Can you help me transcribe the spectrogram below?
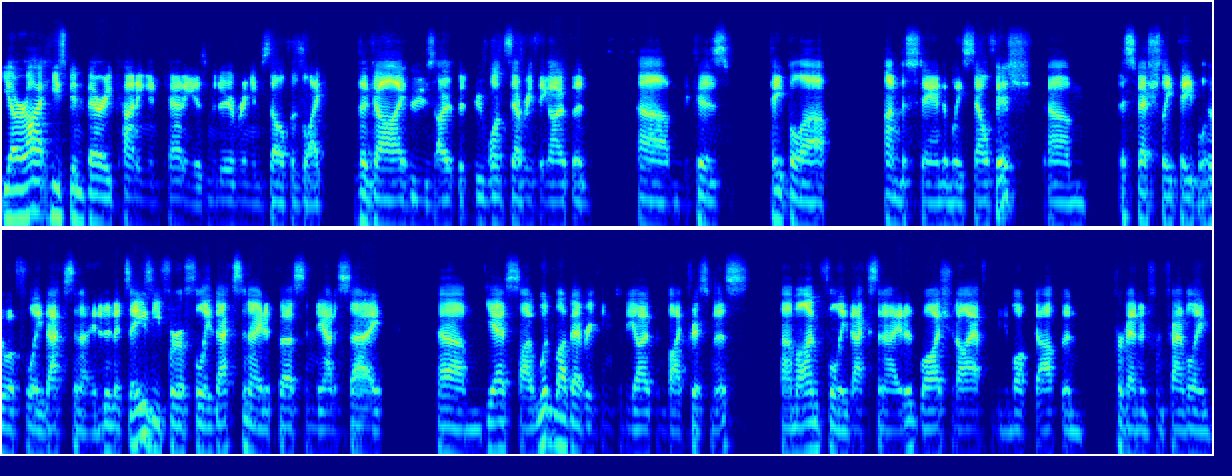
you're right, he's been very cunning and canny as maneuvering himself as like the guy who's open, who wants everything open, um, because people are understandably selfish, um, especially people who are fully vaccinated. And it's easy for a fully vaccinated person now to say, um, yes, I would love everything to be open by Christmas. Um, I'm fully vaccinated. Why should I have to be locked up and prevented from traveling?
